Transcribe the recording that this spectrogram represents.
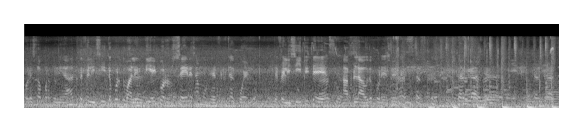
por esta oportunidad. Te felicito por tu valentía y por ser esa mujer frente al pueblo. Te felicito y te aplaudo por eso. Muchas gracias.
